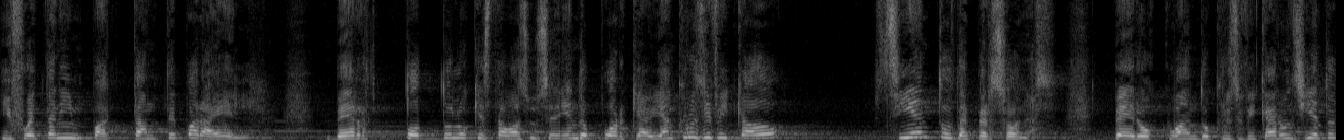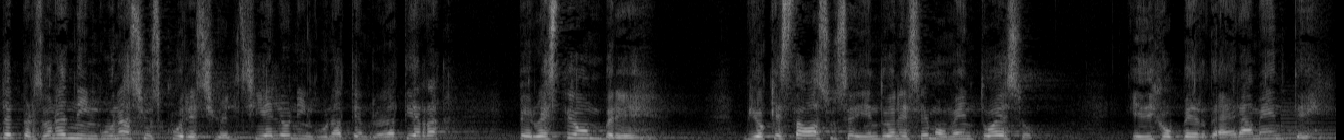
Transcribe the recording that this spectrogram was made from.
Y fue tan impactante para él ver todo lo que estaba sucediendo porque habían crucificado cientos de personas. Pero cuando crucificaron cientos de personas, ninguna se oscureció el cielo, ninguna tembló la tierra. Pero este hombre vio que estaba sucediendo en ese momento eso y dijo, verdaderamente,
